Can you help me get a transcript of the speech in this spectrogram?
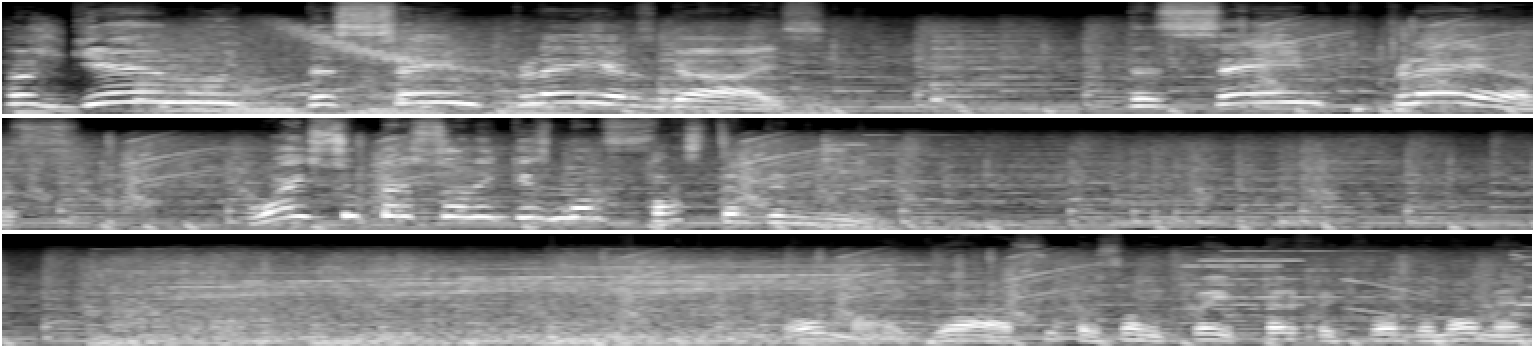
Again with the same players, guys. The same players. Why Supersonic is more faster than me? Oh my god, Supersonic play perfect for the moment.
